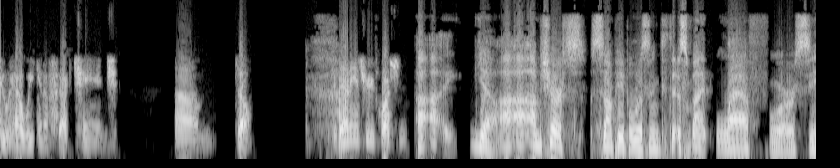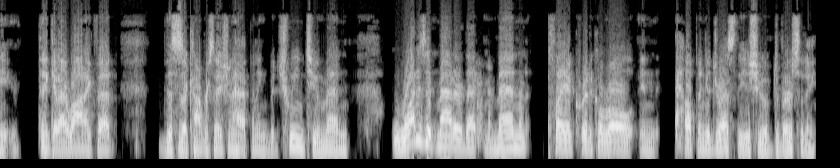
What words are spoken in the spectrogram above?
to how we can affect change. Um, so, did that answer your question? Uh, yeah, I, am sure some people listening to this might laugh or see think it ironic that this is a conversation happening between two men. Why does it matter that men play a critical role in helping address the issue of diversity?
